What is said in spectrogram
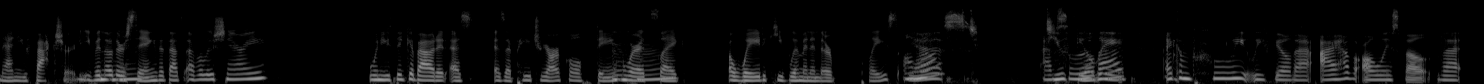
manufactured. Even though they're Mhm. saying that that's evolutionary, when you think about it as as a patriarchal thing where it's Mhm. like a way to keep women in their place almost. Do you feel that? I completely feel that. I have always felt that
